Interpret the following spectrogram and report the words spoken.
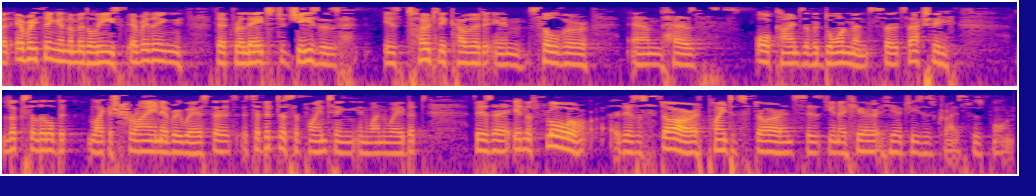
but everything in the Middle East, everything that relates to Jesus, is totally covered in silver and has all kinds of adornments. So it's actually looks a little bit like a shrine everywhere. So it's, it's a bit disappointing in one way. But there's a in the floor there's a star, a pointed star, and it says, you know, here here Jesus Christ was born.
